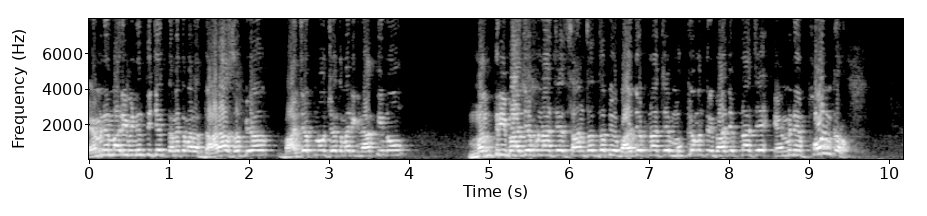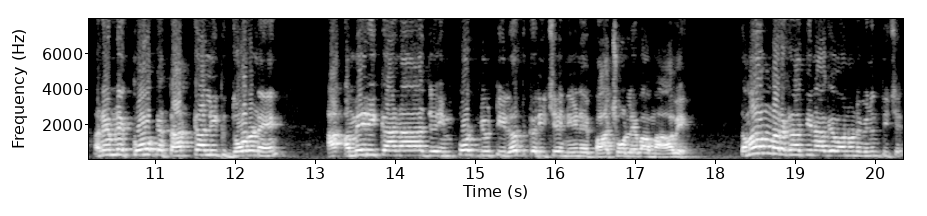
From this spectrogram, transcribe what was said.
એમને મારી વિનંતી છે તમે તમારા ધારાસભ્ય ભાજપનો છે, તમારી જ્ઞાતિનો, મંત્રી ભાજપના છે, સાંસદ સભ્યો ભાજપના છે, મુખ્યમંત્રી ભાજપના છે, એમને ફોન કરો. અને એમને કહો કે તાત્કાલિક ધોરણે આ અમેરિકાના જે ઇમ્પોર્ટ ડ્યુટી રદ કરી છે, નિર્ણય પાછો લેવામાં આવે. તમામ મારા જ્ઞાતિના આગેવાનોને વિનંતી છે.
